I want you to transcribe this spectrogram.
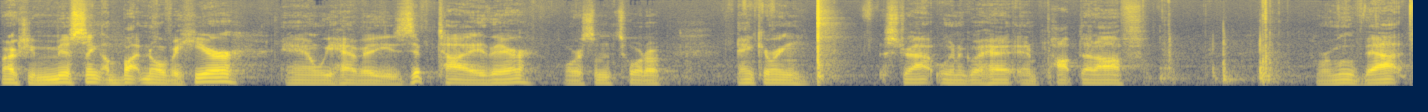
We're actually missing a button over here, and we have a zip tie there, or some sort of anchoring strap. We're gonna go ahead and pop that off, remove that,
